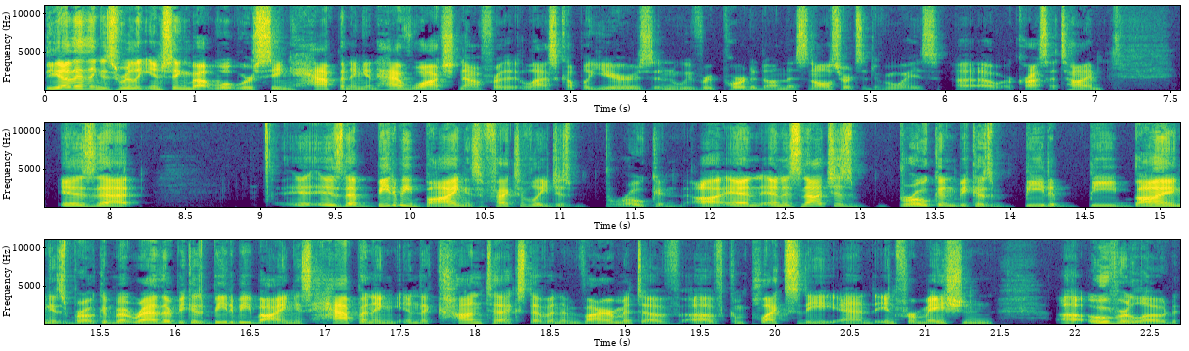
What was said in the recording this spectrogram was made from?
the other thing that's really interesting about what we're seeing happening and have watched now for the last couple of years, and we've reported on this in all sorts of different ways uh, across that time, is that is that B2B buying is effectively just broken. Uh, and, and it's not just broken because B2B buying is broken, but rather because B2B buying is happening in the context of an environment of, of complexity and information uh, overload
